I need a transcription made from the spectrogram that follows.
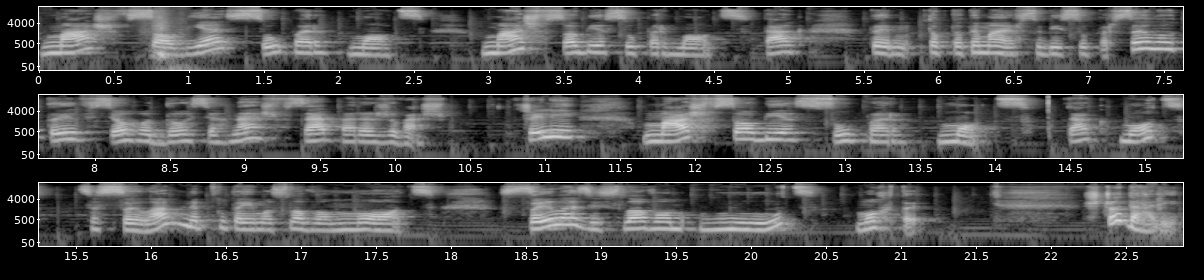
Маш в собі супермоц. Маш в собі супермоц. Так? Ти, тобто ти маєш в собі суперсилу, ти всього досягнеш, все переживеш. Masz w sobie super moc. Так? Моц це сила. Не плутаємо слово моц. Сила зі словом муц могти. Що далі?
